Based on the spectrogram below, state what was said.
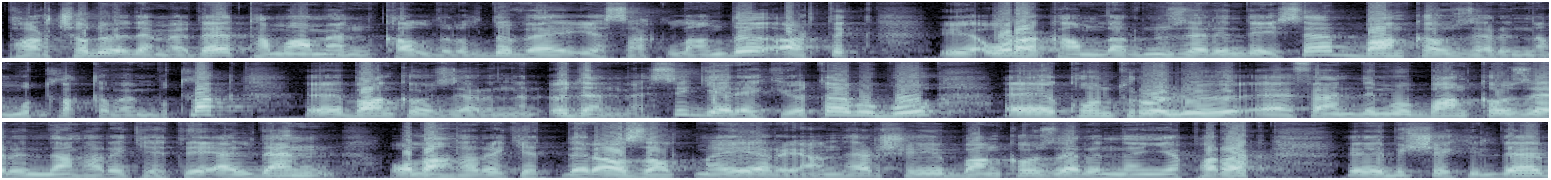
parçalı ödemede tamamen kaldırıldı ve yasaklandı. Artık e, o rakamların üzerinde ise banka üzerinden mutlak ve mutlak e, banka üzerinden ödenmesi gerekiyor. Tabi bu kontrolü, efendim o banka üzerinden hareketi, elden olan hareketleri azaltmaya yarayan, her şeyi banka üzerinden yaparak e, bir şekilde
